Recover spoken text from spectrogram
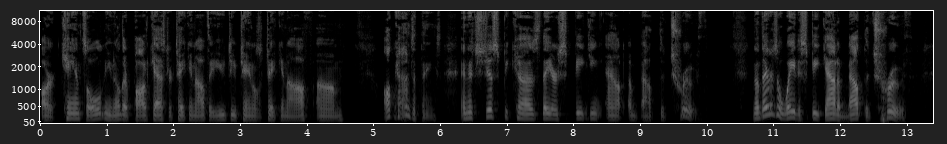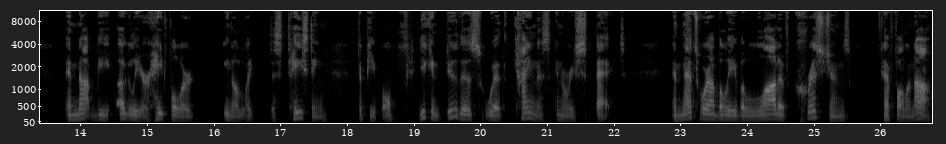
are canceled. You know, their podcasts are taken off, their YouTube channels are taken off. Um, all kinds of things. And it's just because they are speaking out about the truth. Now, there's a way to speak out about the truth and not be ugly or hateful or, you know, like distasting to people. You can do this with kindness and respect. And that's where I believe a lot of Christians have fallen off.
